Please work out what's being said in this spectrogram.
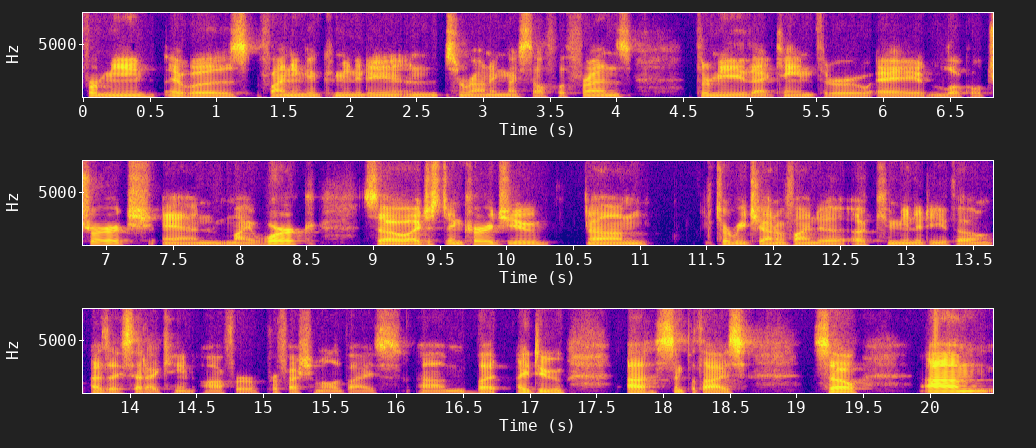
For me, it was finding a community and surrounding myself with friends. Through me, that came through a local church and my work. So I just encourage you um, to reach out and find a, a, community. Though, as I said, I can't offer professional advice, um, but I do uh, sympathize. So um,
